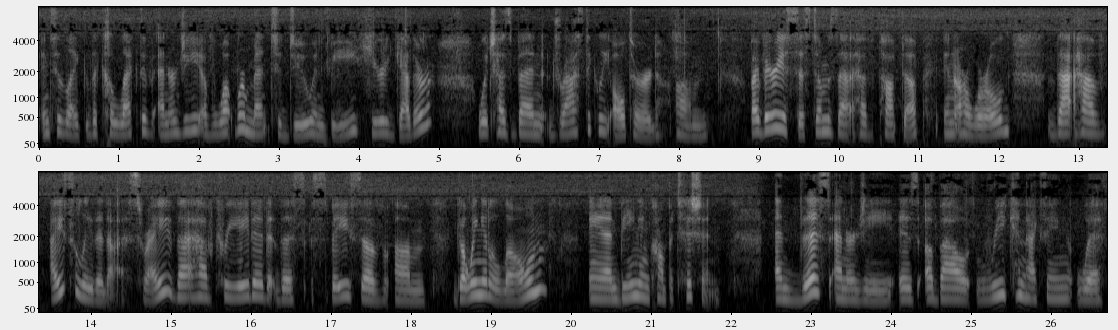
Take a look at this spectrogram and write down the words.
into like the collective energy of what we're meant to do and be here together, which has been drastically altered um, by various systems that have popped up in our world that have isolated us, right? That have created this space of um, going it alone and being in competition. And this energy is about reconnecting with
